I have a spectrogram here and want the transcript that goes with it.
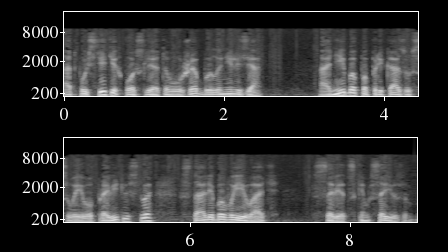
Отпустить их после этого уже было нельзя. они бы по приказу своего правительства стали бы воевать с Советским Союзом.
